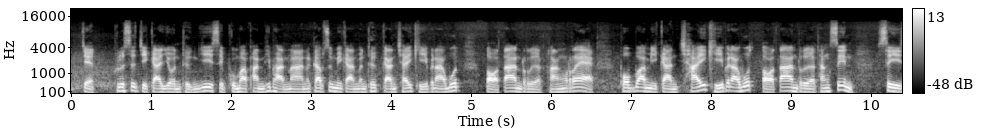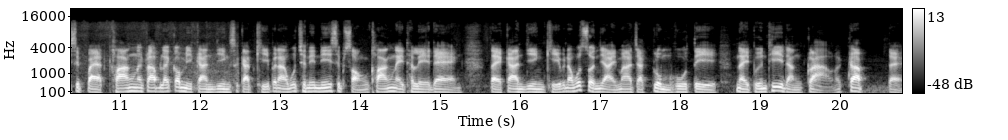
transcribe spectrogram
27 พฤศจิกายนถึง 20 กุมภาพันธ์ที่ผ่านมานะครับซึ่งมีการบันทึกการใช้ขีปนาวุธต่อต้านเรือครั้งแรก พบว่ามีการใช้ขีปนาวุธต่อต้านเรือทั้งสิ้น 48 ครั้งนะครับและก็มีการยิงสกัดขีปนาวุธชนิดนี้ 12 ครั้งในทะเลแดง แต่การยิงขีปนาวุธส่วนใหญ่มาจากกลุ่มฮูตีในพื้นที่ดังกล่าวนะครับ แต่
